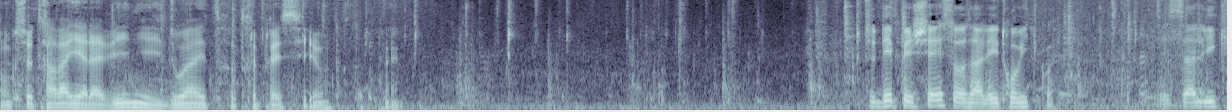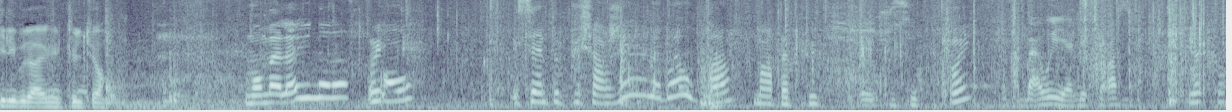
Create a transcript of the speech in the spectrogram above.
Donc ce travail à la vigne, il doit être très précis. ouais. Se dépêcher sans aller trop vite, quoi. C'est ça l'équilibre de l'agriculture. Bon, bah là, une alors Oui. En haut? Et c'est un peu plus chargé là-bas ou pas? Je me rappelle plus. Je sais. Oui? Bah oui, elle est terrasse. D'accord.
